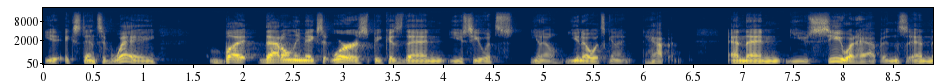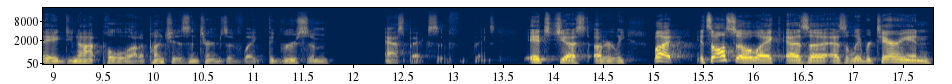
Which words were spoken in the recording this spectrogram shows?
extensive way. But that only makes it worse because then you see what's, you know, you know what's going to happen. And then you see what happens, and they do not pull a lot of punches in terms of like the gruesome aspects of things. It's just utterly, but it's also like as a as a libertarian,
